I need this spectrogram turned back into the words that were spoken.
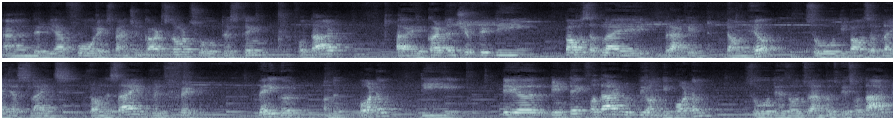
and then we have four expansion card slots. So this thing for that, I cut and shifted the power supply bracket down here. So the power supply just slides from the side, will fit very good. On the bottom the air intake for that would be on the bottom. So there's also ample space for that.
